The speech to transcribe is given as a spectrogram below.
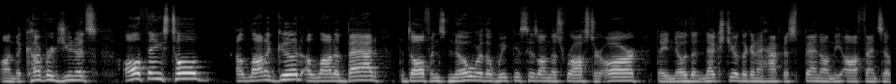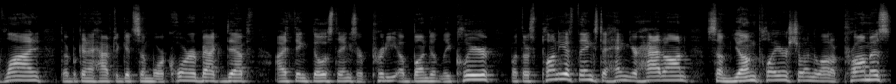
on the coverage units. All things told, a lot of good, a lot of bad. The Dolphins know where the weaknesses on this roster are. They know that next year they're going to have to spend on the offensive line. They're going to have to get some more cornerback depth. I think those things are pretty abundantly clear, but there's plenty of things to hang your hat on. Some young players showing a lot of promise.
